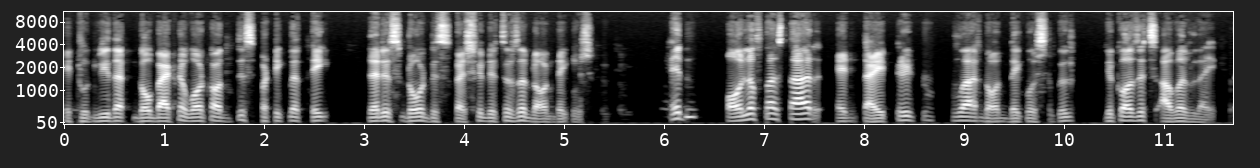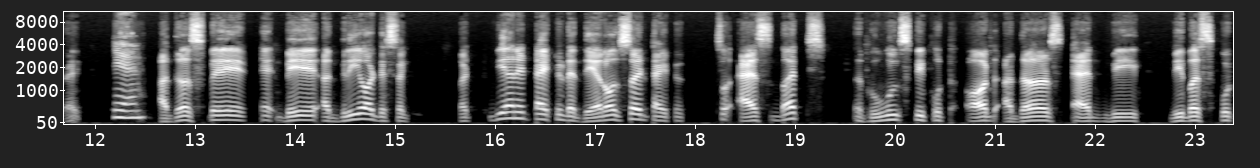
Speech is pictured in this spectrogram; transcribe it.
It hmm. would be that no matter what on this particular thing, there is no discussion. It is a non negotiable. Hmm. And all of us are entitled to our non negotiable because it's our life, right? Yeah. Others may, may agree or disagree, but we are entitled and they are also entitled. So, as much rules we put on others and we we must put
